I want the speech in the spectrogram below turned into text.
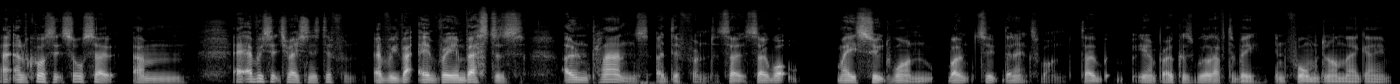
And of course, it's also um, every situation is different. Every every investor's own plans are different. So so what may suit one won't suit the next one. So you know, brokers will have to be informed and on their game.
